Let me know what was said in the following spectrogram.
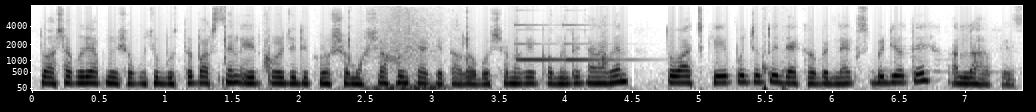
তো আশা করি আপনি সব কিছু বুঝতে পারছেন। এরপরে যদি কোনো সমস্যা হয়ে থাকে, তাহলে অবশ্যই আমাকে কমেন্টে জানাবেন। তো আজকে এই পর্যন্তই। দেখা হবে নেক্সট ভিডিওতে আল্লাহ হাফেজ।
